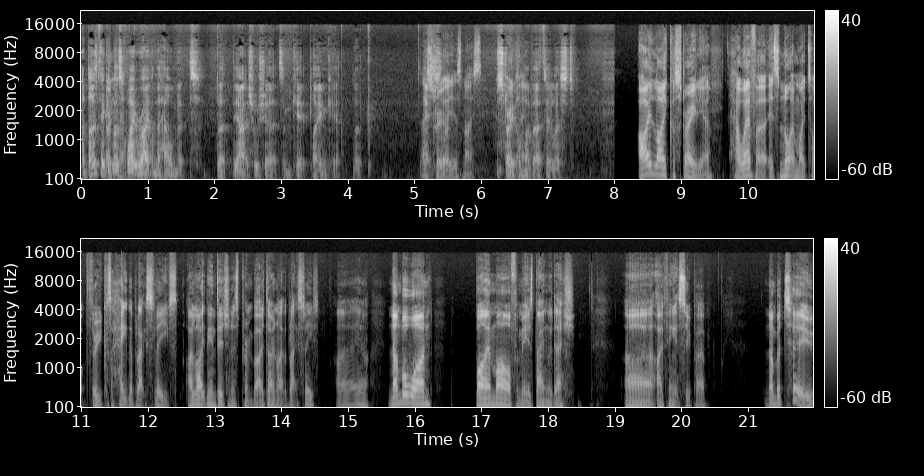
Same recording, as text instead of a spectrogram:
I don't think it looks quite right on the helmets, but the actual shirts and kit, playing kit, look that's true. It is nice. straight on my birthday list. I like Australia. However, it's not in my top three because I hate the black sleeves. I like the indigenous print, but I don't like the black sleeves. Uh, yeah. Number one, by a mile for me, is Bangladesh. Uh, I think it's superb. Number two,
